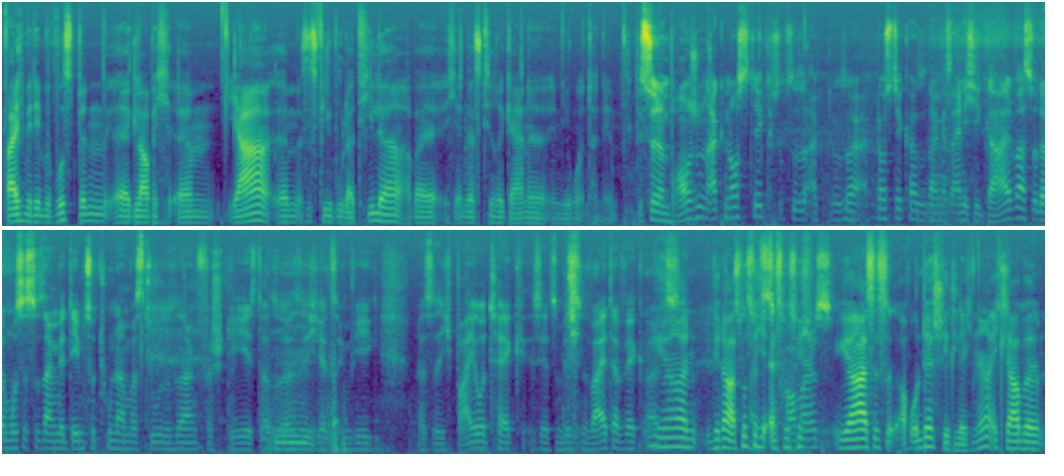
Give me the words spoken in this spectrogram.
weil ich mir dem bewusst bin, äh, glaube ich, ähm, ja, ähm, es ist viel volatiler, aber ich investiere gerne in junge Unternehmen. Bist du dann Branchenagnostik, sozusagen Agnostiker, sozusagen ist eigentlich egal was, oder muss es sozusagen mit dem zu tun haben, was du sozusagen verstehst? Also, dass ich jetzt irgendwie, weiß ich, Biotech ist jetzt ein bisschen weiter weg als Ja, genau, es muss mich, es muss mich, ja, es ist auch unterschiedlich, ne? Ich glaube,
